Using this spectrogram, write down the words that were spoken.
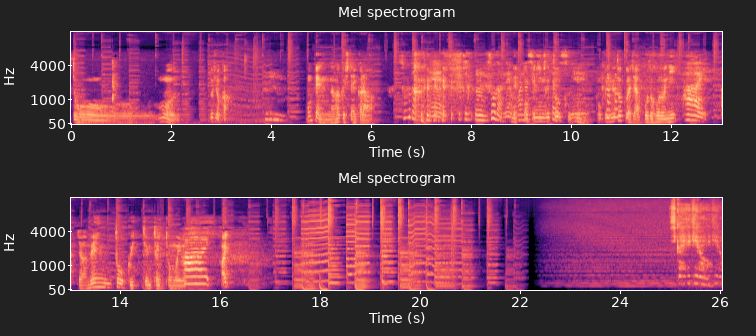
と、もう、どうしようか。うん本編長くしたいから、そうだね。うん、そうだね。ね、おオー話聞きプニングトたいしーク、うんね。オープニングトークはじゃあ、ほどほどに、はい。じゃあ、メイントーク行ってみたいと思いまはーい。す。はい。司会できろ。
